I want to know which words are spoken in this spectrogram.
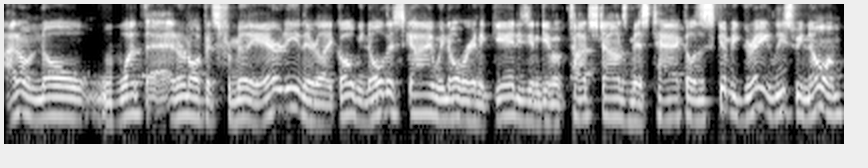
I don't know what the, I don't know if it's familiarity. They're like, oh, we know this guy. We know what we're gonna get. He's gonna give up touchdowns, miss tackles. It's gonna be great. At least we know him.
